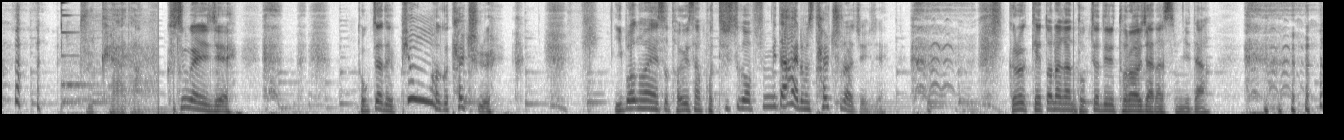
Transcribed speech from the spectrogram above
불쾌하다. 그 순간 이제 독자들 뿅 하고 탈출을. 이번 화에서 더 이상 버틸 수가 없습니다. 이러면서 탈출하죠 이제 그렇게 떠나간 독자들이 돌아오지 않았습니다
